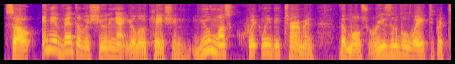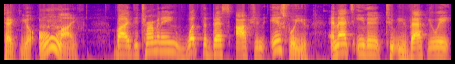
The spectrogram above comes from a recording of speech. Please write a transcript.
So, in the event of a shooting at your location, you must quickly determine the most reasonable way to protect your own life by determining what the best option is for you, and that's either to evacuate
